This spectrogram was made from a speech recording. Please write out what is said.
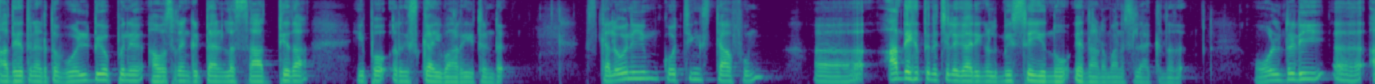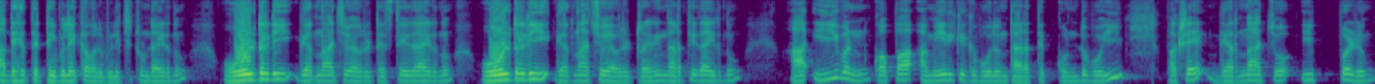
അദ്ദേഹത്തിന് അടുത്ത വേൾഡ് കപ്പിന് അവസരം കിട്ടാനുള്ള സാധ്യത ഇപ്പോൾ റിസ്ക്കായി മാറിയിട്ടുണ്ട്. സ്കലോനിയും കോച്ചിങ് സ്റ്റാഫും അദ്ദേഹത്തിന് ചില കാര്യങ്ങൾ മിസ് ചെയ്യുന്നു എന്നാണ് മനസ്സിലാക്കുന്നത്. ഓൾറെഡി അദ്ദേഹത്തെ ടീമിലേക്ക് അവർ വിളിച്ചിട്ടുണ്ടായിരുന്നു. ഓൾറെഡി ഗർണാച്ചോയെ അവർ ടെസ്റ്റ് ചെയ്തായിരുന്നു. ഓൾറെഡി ഗർണാച്ചോയെ അവർ ട്രെയിനിങ് നടത്തിയതായിരുന്നു. ആ ഈവൺ കൊപ്പ അമേരിക്കയ്ക്ക് പോലും താരത്തെ കൊണ്ടുപോയി. പക്ഷേ ഗർണാച്ചോ ഇപ്പോഴും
